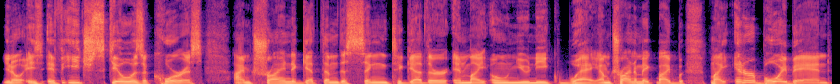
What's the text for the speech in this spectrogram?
you know, if each skill is a chorus, I'm trying to get them to sing together in my own unique way. I'm trying to make my my inner boy band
